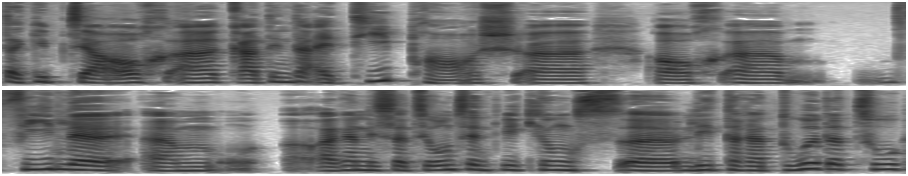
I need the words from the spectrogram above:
da gibt es ja auch äh, gerade in der IT-Branche äh, auch ähm, viele ähm, Organisationsentwicklungsliteratur dazu,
